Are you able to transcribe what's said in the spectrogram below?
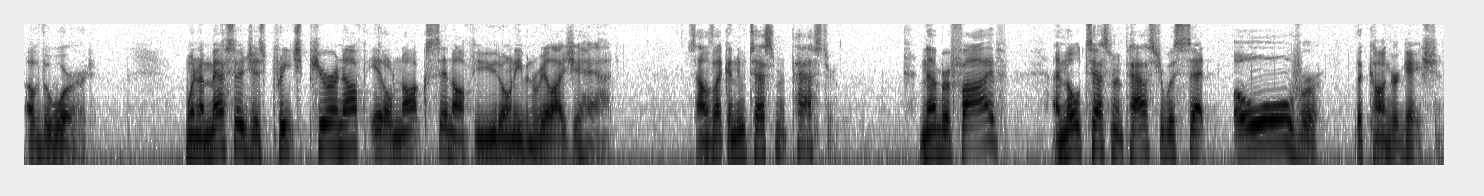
of the Word. When a message is preached pure enough, it'll knock sin off you you don't even realize you had. Sounds like a New Testament pastor. Number five, an Old Testament pastor was set over the congregation.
